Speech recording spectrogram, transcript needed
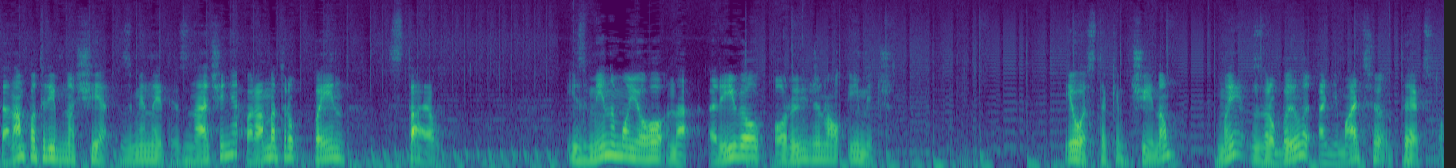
Та нам потрібно ще змінити значення параметру Pane Style. І змінимо його на Reveal Original Image. І ось таким чином ми зробили анімацію тексту.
